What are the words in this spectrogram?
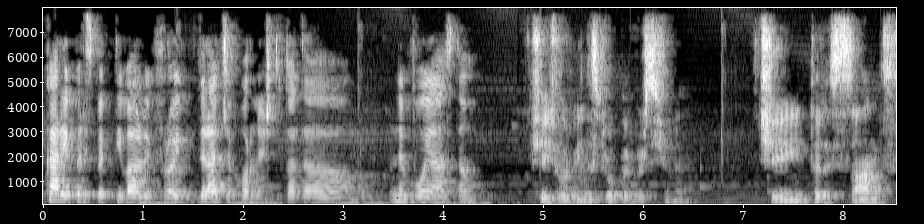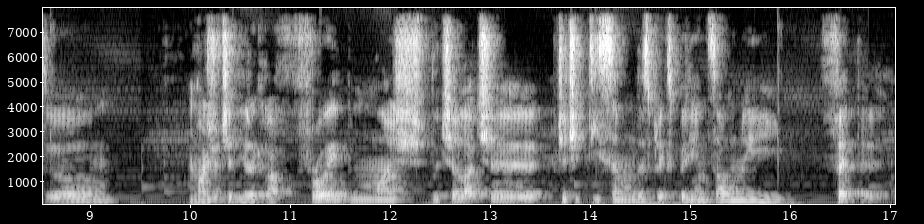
Care e perspectiva lui Freud? De la ce pornește toată nevoia asta? Și aici vorbim despre o perversiune. Ce e interesant, uh, nu m-aș duce direct la Freud, m-aș duce la ce, ce citisem despre experiența unei fete Uh,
